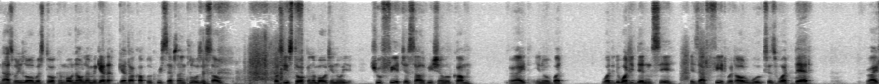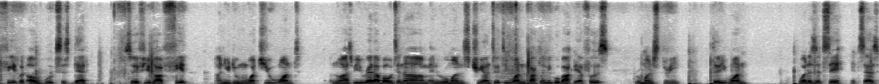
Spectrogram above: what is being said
that's what the lord was talking about now let me get get a couple of precepts and close this out because he's talking about you know through faith your salvation will come, right? You know, but what it, what he didn't say is that faith without works is what dead, right? Faith without works is dead. So if you have faith and you're doing what you want, you know, as we read about in um in Romans 3 and 31. In fact, let me go back there first. Romans 3, 31. What does it say? It says,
